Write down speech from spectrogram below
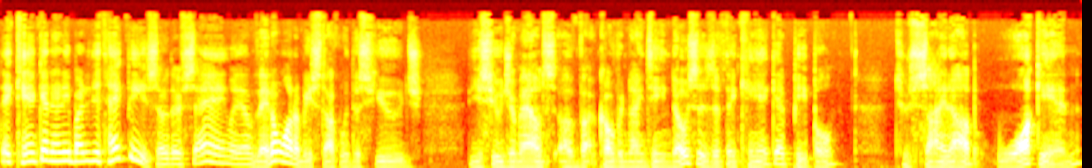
They can't get anybody to take these. So they're saying you know, they don't want to be stuck with this huge these huge amounts of COVID 19 doses if they can't get people to sign up, walk in,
